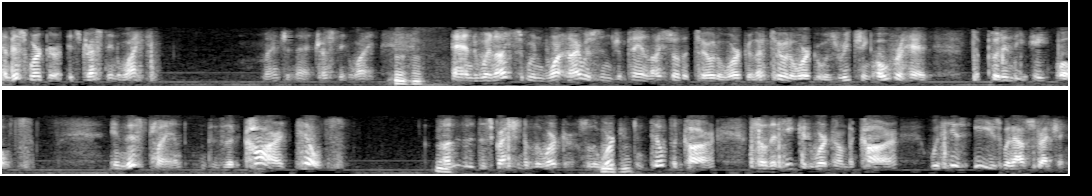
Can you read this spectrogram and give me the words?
And this worker is dressed in white. Imagine that, dressed in white. Mm-hmm. And when I when I was in Japan and I saw the Toyota worker, that Toyota worker was reaching overhead to put in the eight bolts. In this plant, the car tilts Mm-hmm. under the discretion of the worker. So the worker Mhm. can tilt the car so that he could work on the car with his ease without stretching.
